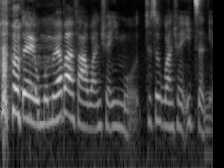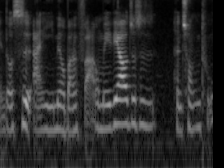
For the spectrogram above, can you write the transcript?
对我们没有办法完全一模，就是完全一整年都是安逸，没有办法，我们一定要就是很冲突。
